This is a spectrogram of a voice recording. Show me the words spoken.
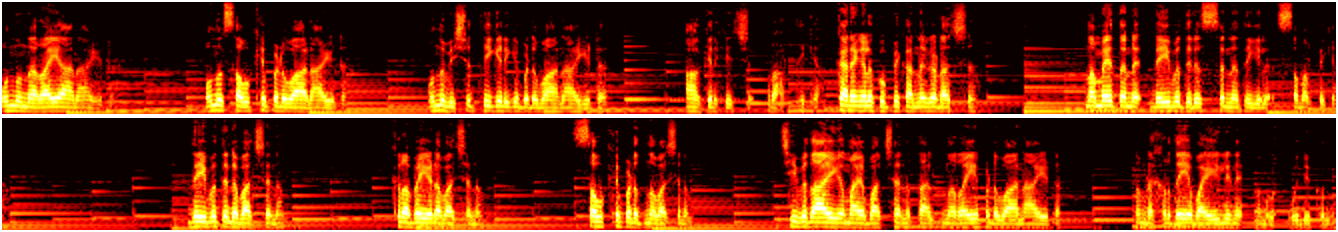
ഒന്ന് നിറയാനായിട്ട് ഒന്ന് സൗഖ്യപ്പെടുവാനായിട്ട് ഒന്ന് വിശുദ്ധീകരിക്കപ്പെടുവാനായിട്ട് ആഗ്രഹിച്ച് പ്രാർത്ഥിക്കാം. കരങ്ങളെ കുപ്പി കണ്ണുകടച്ച് നമ്മെ തന്നെ ദൈവ തിരുസന്നതിയിൽ സമർപ്പിക്കാം. ദൈവത്തിന്റെ വചനം കൃപയുടെ വചനം സൗഖ്യപ്പെടുത്തുന്ന വചനം ജീവിതായകമായ വചനത്താൽ നിറയപ്പെടുവാനായിട്ട് നമ്മുടെ ഹൃദയ വയലിനെ നമ്മൾ ഒരുക്കുന്നു.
